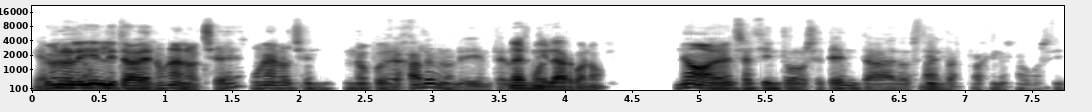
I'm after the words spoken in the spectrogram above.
Yo lo leí literal en una noche, ¿eh? Una noche no puedo dejarlo, me lo leí entero. No es muy largo, ¿no? No, deben ser 170, 200 páginas, algo así.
